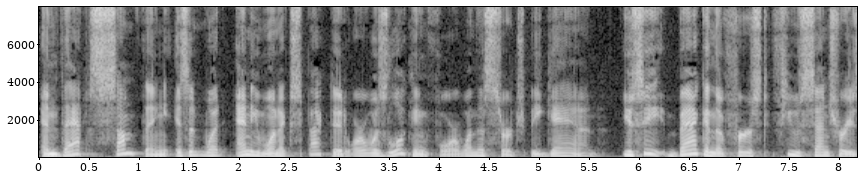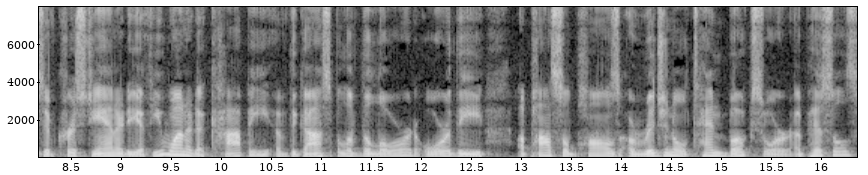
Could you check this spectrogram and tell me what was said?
And that something isn't what anyone expected or was looking for when the search began. You see, back in the first few centuries of Christianity, if you wanted a copy of the Gospel of the Lord or the Apostle Paul's original 10 books or epistles,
